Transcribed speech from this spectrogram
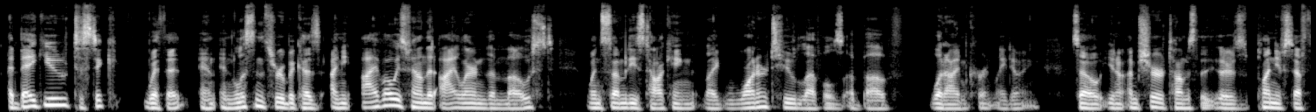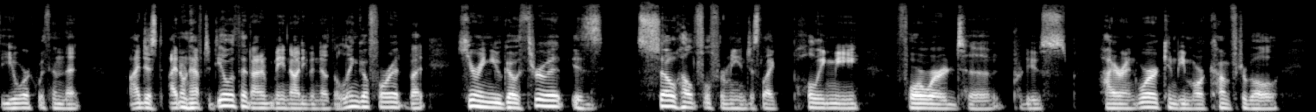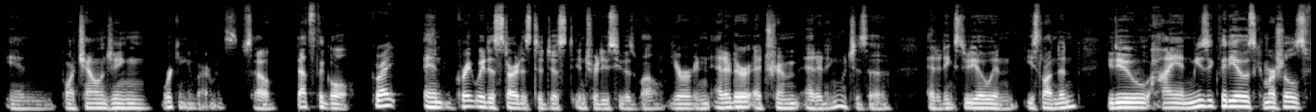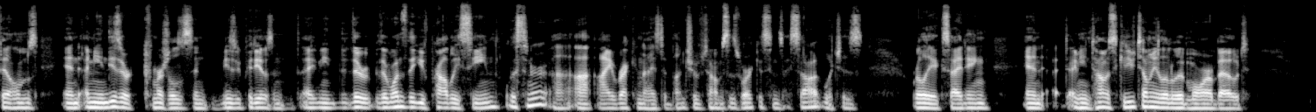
I beg you to stick with it and, and listen through because I mean, I've always found that I learned the most when somebody's talking like one or two levels above what I'm currently doing. So, you know, I'm sure, Thomas, there's plenty of stuff that you work with in that I just, I don't have to deal with it. I may not even know the lingo for it, but hearing you go through it is so helpful for me and just like pulling me forward to produce higher end work and be more comfortable in more challenging working environments. So that's the goal. Great. And great way to start is to just introduce you as well. You're an editor at Trim Editing, which is a editing studio in East London. You do high end music videos, commercials, films, and I mean these are commercials and music videos, and I mean they're the ones that you've probably seen, listener. Uh, I recognized a bunch of Thomas's work as soon as I saw it, which is really exciting. And I mean, Thomas, could you tell me a little bit more about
